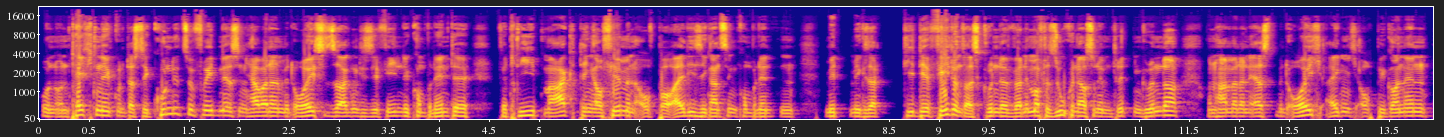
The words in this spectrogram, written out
und, und Technik und dass der Kunde zufrieden ist. Und ich habe dann mit euch sozusagen diese fehlende Komponente Vertrieb, Marketing, auch Firmenaufbau, all diese ganzen Komponenten mit mir gesagt, die, der fehlt uns als Gründer. Wir waren immer auf der Suche nach so einem dritten Gründer und haben wir dann erst mit euch eigentlich auch begonnen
